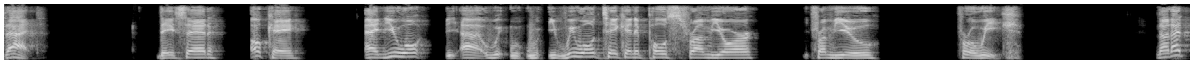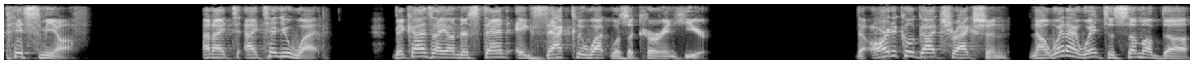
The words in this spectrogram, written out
that, they said, okay, and you won't, uh, we, we won't take any posts from your, from you for a week. Now that pissed me off. And I, t- I tell you what, because I understand exactly what was occurring here. The article got traction now, when I went to some of the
